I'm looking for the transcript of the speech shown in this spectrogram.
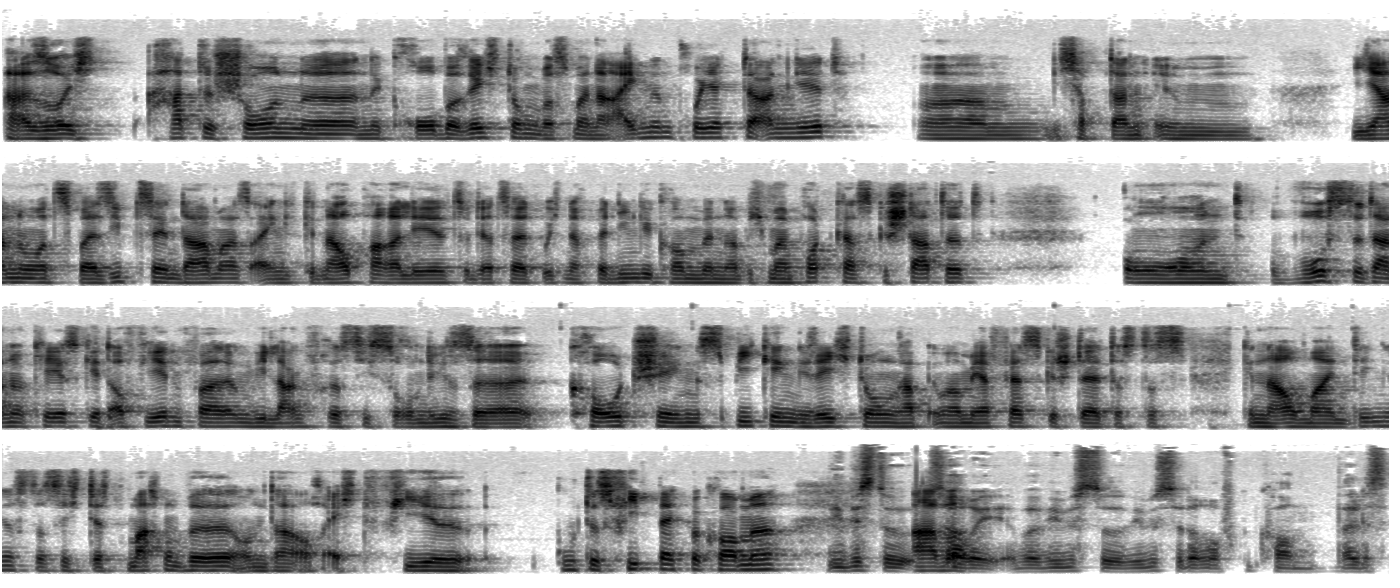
Also ich hatte schon eine, eine grobe Richtung, was meine eigenen Projekte angeht. Ähm, ich habe dann im Januar 2017 damals, eigentlich genau parallel zu der Zeit, wo ich nach Berlin gekommen bin, habe ich meinen Podcast gestartet und wusste dann, okay, es geht auf jeden Fall irgendwie langfristig so in diese Coaching, Speaking-Richtung, habe immer mehr festgestellt, dass das genau mein Ding ist, dass ich das machen will und da auch echt viel gutes Feedback bekomme. Wie bist du, aber, sorry, aber wie bist du, wie bist du darauf gekommen? Weil das,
